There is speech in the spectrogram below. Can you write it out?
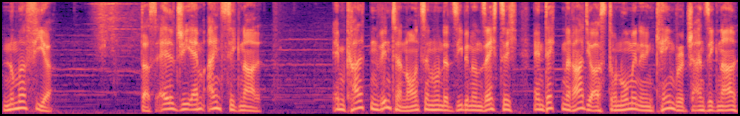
Nummer 4 Das LGM-1-Signal im kalten Winter 1967 entdeckten Radioastronomen in Cambridge ein Signal,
